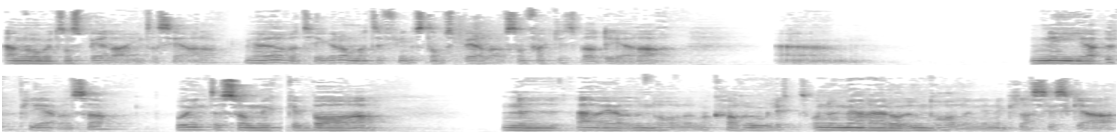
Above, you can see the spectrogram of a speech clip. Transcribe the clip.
är något som spelare är intresserade av. Men jag är övertygad om att det finns de spelare som faktiskt värderar eh, nya upplevelser. Och inte så mycket bara nu är jag underhållen och har roligt. Och nu menar jag då underhållen i den klassiska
